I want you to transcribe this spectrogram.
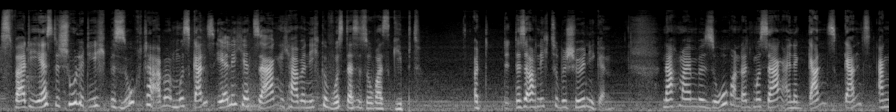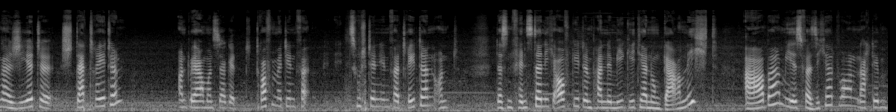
Es war die erste Schule, die ich besucht habe. Muss ganz ehrlich jetzt sagen, ich habe nicht gewusst, dass es sowas gibt. Und das ist auch nicht zu beschönigen. Nach meinem Besuch, und ich muss sagen, eine ganz, ganz engagierte Stadträtin, und wir haben uns da getroffen mit den zuständigen Vertretern und dass ein Fenster nicht aufgeht in Pandemie geht ja nun gar nicht. Aber mir ist versichert worden, nachdem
